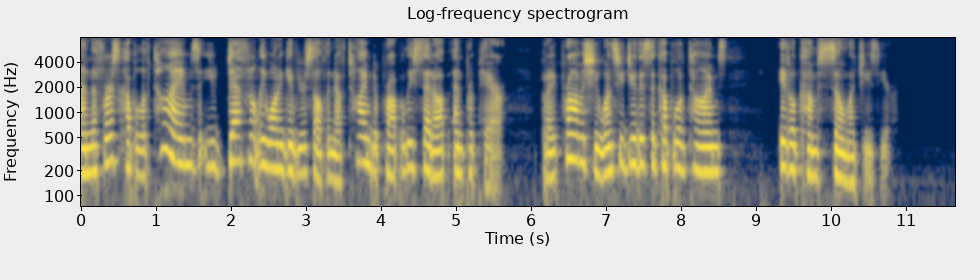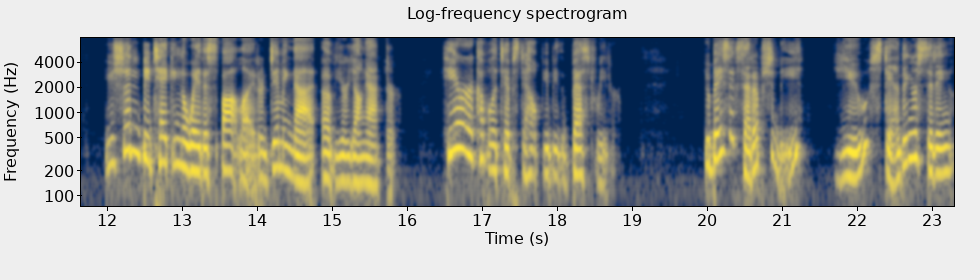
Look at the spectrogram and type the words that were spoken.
And the first couple of times, you definitely want to give yourself enough time to properly set up and prepare. But I promise you, once you do this a couple of times, it'll come so much easier. You shouldn't be taking away the spotlight or dimming that of your young actor. Here are a couple of tips to help you be the best reader. Your basic setup should be you standing or sitting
